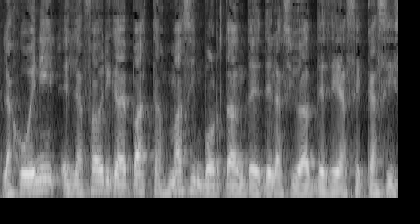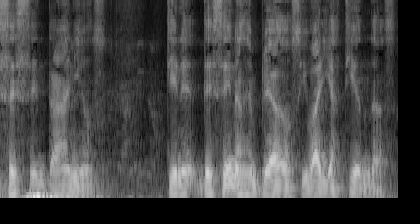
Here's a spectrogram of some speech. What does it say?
La Juvenil es la fábrica de pastas más importante de la ciudad desde hace casi 60 años. Tiene decenas de empleados y varias tiendas.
